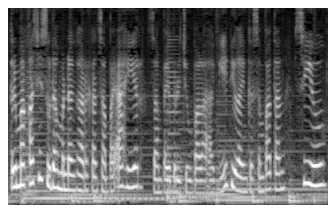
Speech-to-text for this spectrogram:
Terima kasih sudah mendengarkan sampai akhir. Sampai berjumpa lagi di lain kesempatan. See you.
